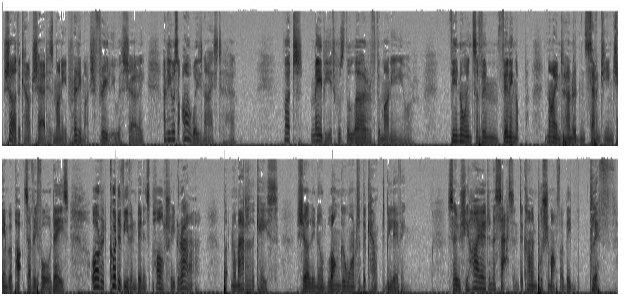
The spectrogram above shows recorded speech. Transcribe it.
Sure, the Count shared his money pretty much freely with Shirley, and he was always nice to her. But maybe it was the lure of the money, or the annoyance of him filling up nine hundred and seventeen chamber pots every four days, or it could have even been his paltry grammar. But no matter the case, Shirley no longer wanted the Count to be living. So she hired an assassin to come and push him off a big cliff.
